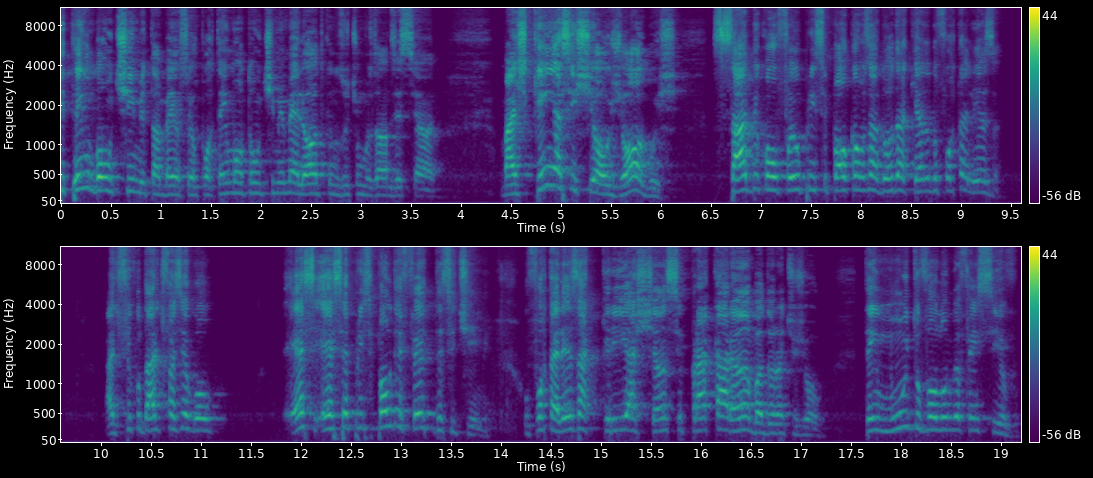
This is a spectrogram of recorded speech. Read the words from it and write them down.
que tem um bom time também. O Senhor Portem montou um time melhor do que nos últimos anos esse ano. Mas quem assistiu aos jogos sabe qual foi o principal causador da queda do Fortaleza: a dificuldade de fazer gol. Esse, esse é o principal defeito desse time. O Fortaleza cria chance pra caramba durante o jogo. Tem muito volume ofensivo.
